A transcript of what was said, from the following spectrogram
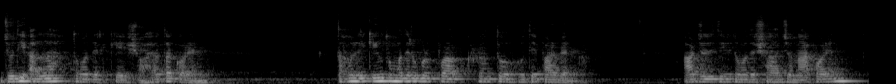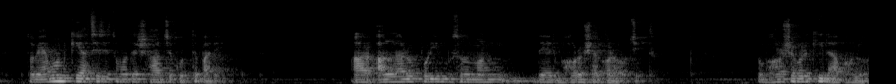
যদি আল্লাহ তোমাদেরকে সহায়তা করেন, তাহলে কেউ তোমাদের উপর পরাক্রান্ত হতে পারবে না। আর যদি তিনি তোমাদের সাহায্য না করেন, তবে এমন কে আছে যে তোমাদের সাহায্য করতে পারে? আর আল্লাহর উপরই মুসলমানদের ভরসা করা উচিত। তো ভরসা করে কি লাভ হলো?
